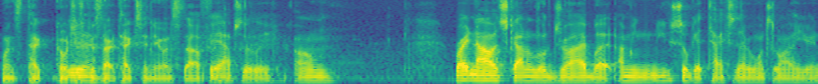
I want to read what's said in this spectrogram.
once tech coaches Yeah. could start texting you and stuff. Yeah, absolutely. Um, right now it's gotten a little dry, but I mean, you still get texts every once in a while here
